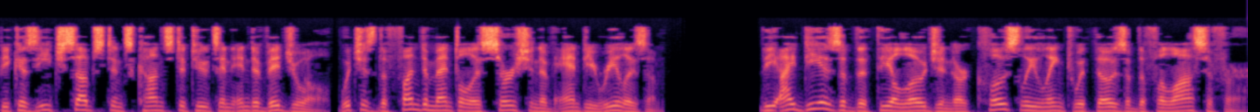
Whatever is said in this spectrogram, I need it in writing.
because each substance constitutes an individual, which is the fundamental assertion of anti-realism. The ideas of the theologian are closely linked with those of the philosopher.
